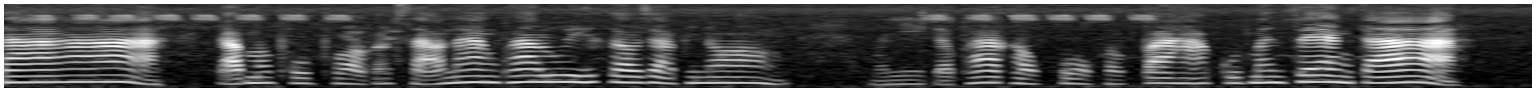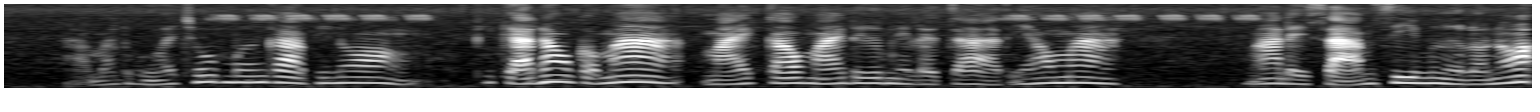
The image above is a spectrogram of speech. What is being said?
ค่ะกลับมาพบพอกับสาวนางผ้าลุยเก่าจ้าพี่น้องวันนี้กับผ้าเขาโคกเขาปลาหากุดมันแซงจ้ามาถึงมาโชคเมืองค่ะพี่น้อง พี่การเท่ากับมาหมายเก่าหมายเดิมนี่แหละจ้าที่เฮามามาได้สามสี่มือแล้วเนาะ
